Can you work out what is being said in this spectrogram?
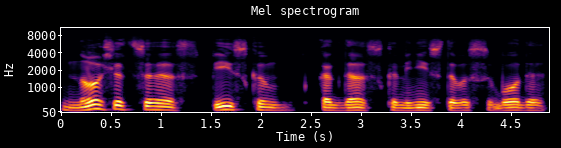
носятся списком, когда с каменистого свода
